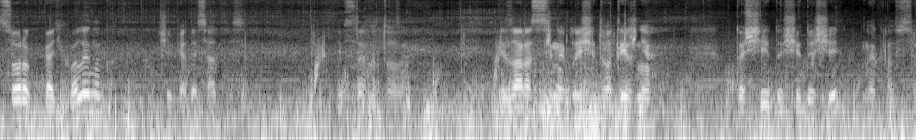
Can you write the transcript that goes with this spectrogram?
45 хвилинок чи 50 десь. І все готове. І зараз ці найближчі два тижні дощі, дощі, дощі. Ну, Якраз все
